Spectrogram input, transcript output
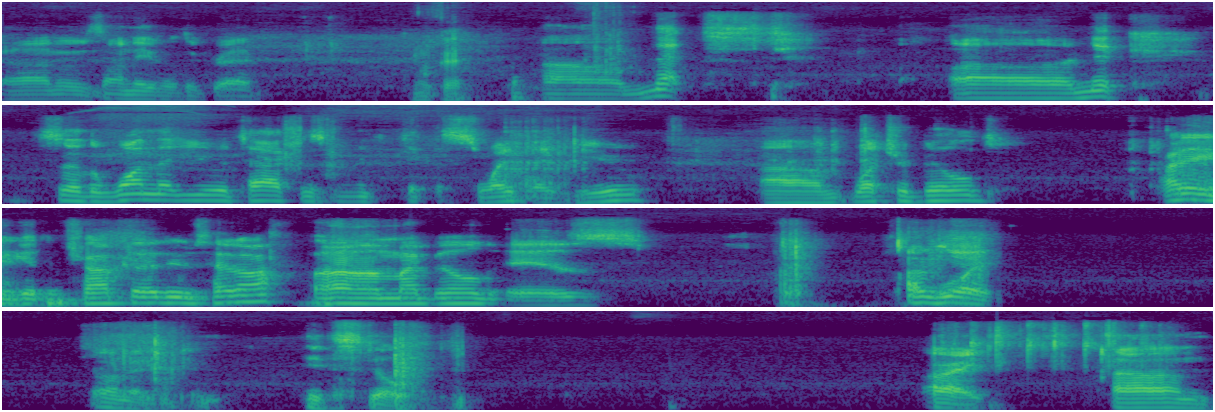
Um, it was unable to grab. Okay. Um, next, uh, Nick. So the one that you attacked is going to take a swipe at you. Um, what's your build? I didn't get to chop that dude's head off. Um, my build is Oh yeah. Oh no, you didn't. It's still. All right. Um.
